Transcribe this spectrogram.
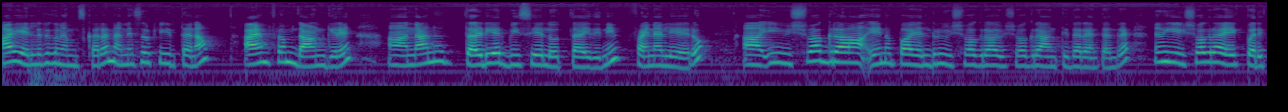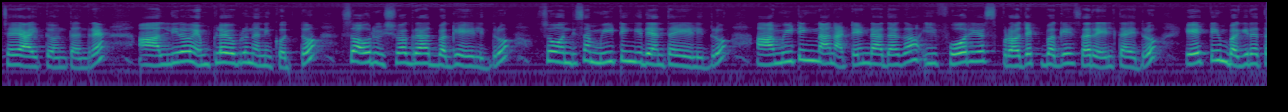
ಹಾಯ್, ಎಲ್ಲರಿಗೂ ನಮಸ್ಕಾರ. ನನ್ನ ಹೆಸರು Keerthana. I am from Davanagere. ನಾನು ತರ್ಡ್ ಇಯರ್ ಬಿ ಸಿ ಎಲ್ಲಿ ಓದ್ತಾ ಇದ್ದೀನಿ ಫೈನಲ್ ಇಯರು ಈ ವಿಶ್ವಗ್ರಹ ಏನಪ್ಪ ಎಲ್ಲರೂ ವಿಶ್ವಗ್ರಹ ವಿಶ್ವಗ್ರಹ ಅಂತಿದ್ದಾರೆ ಅಂತಂದರೆ, ನನಗೆ ಈ ವಿಶ್ವಗ್ರಹ ಹೇಗೆ ಪರಿಚಯ ಆಯಿತು ಅಂತಂದರೆ ಅಲ್ಲಿರೋ ಎಂಪ್ಲಾಯ್ ಒಬ್ಬರು ನನಗೆ ಗೊತ್ತು. ಸೊ ಅವರು ವಿಶ್ವಗ್ರಹದ ಬಗ್ಗೆ ಹೇಳಿದರು. ಸೊ ಒಂದು ದಿವಸ ಮೀಟಿಂಗ್ ಇದೆ ಅಂತ ಹೇಳಿದರು. ಆ ಮೀಟಿಂಗ್ ನಾನು ಅಟೆಂಡ್ ಆದಾಗ ಈ ಫೋರ್ ಇಯರ್ಸ್ ಪ್ರಾಜೆಕ್ಟ್ ಬಗ್ಗೆ ಸರ್ ಹೇಳ್ತಾ ಇದ್ರು. ಎ ಟೀಮ್ ಭಗೀರಥ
